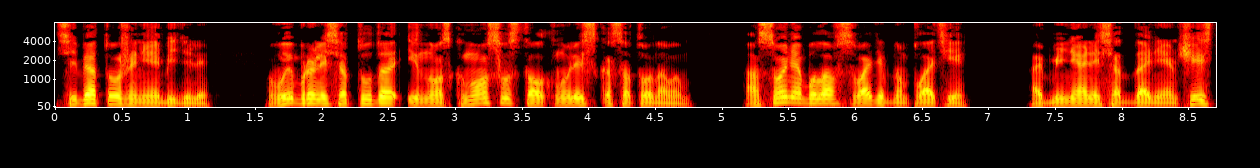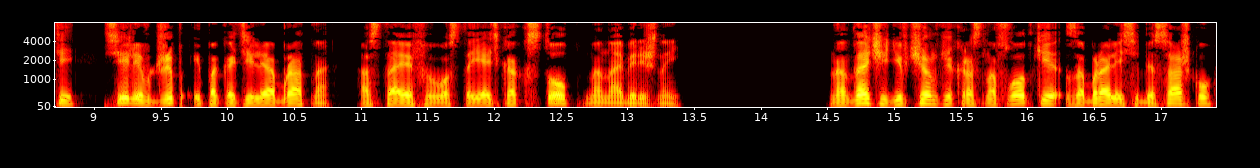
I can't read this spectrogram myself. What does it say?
себя тоже не обидели. Выбрались оттуда и нос к носу столкнулись с Касатоновым. А Соня была в свадебном платье. Обменялись отданием чести, сели в джип и покатили обратно, оставив его стоять как столб на набережной. На даче девчонки-краснофлотки забрали себе Сашку,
